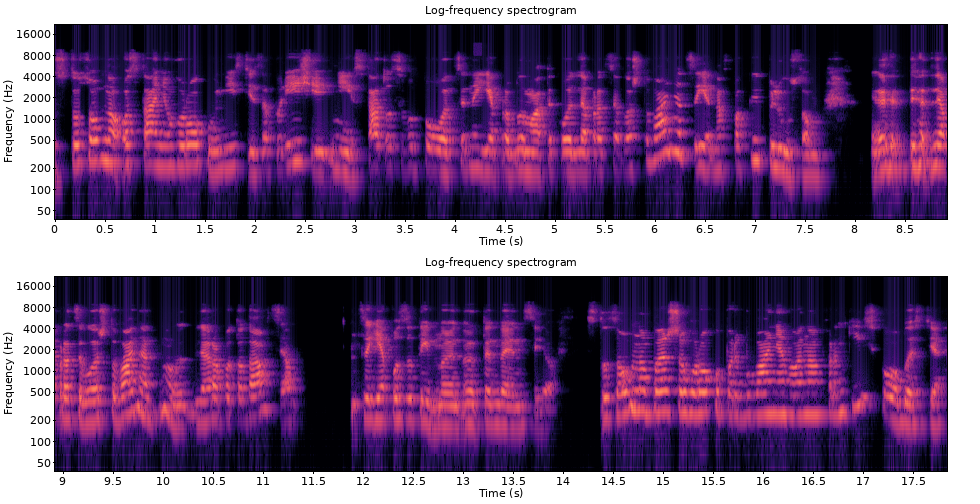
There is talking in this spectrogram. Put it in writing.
стосовно останнього року в місті Запоріжжі, ні, статус ВПО це не є проблематикою для працевлаштування, це є навпаки плюсом е, для працевлаштування. Ну для роботодавця це є позитивною е, тенденцією. Стосовно першого року перебування в Івано-Франківській області,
